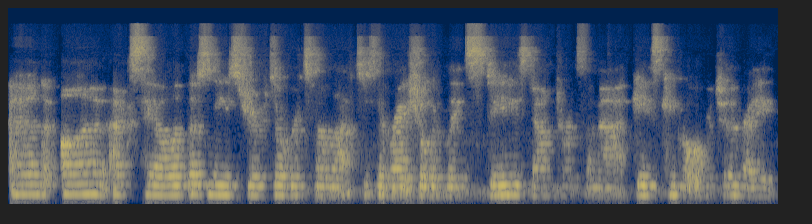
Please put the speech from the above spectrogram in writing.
And on an exhale, let those knees drift over to the left as the right shoulder blade stays down towards the mat. Gaze can go over to the right.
